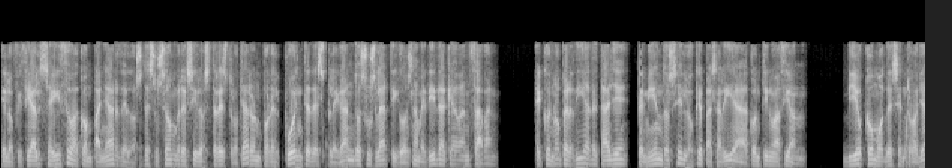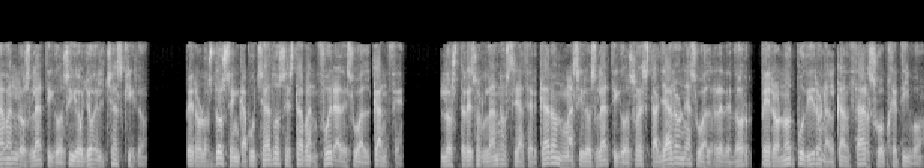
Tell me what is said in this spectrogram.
El oficial se hizo acompañar de dos de sus hombres y los tres trotaron por el puente desplegando sus látigos a medida que avanzaban. Eco no perdía detalle, temiéndose lo que pasaría a continuación. Vio cómo desenrollaban los látigos y oyó el chasquido. Pero los dos encapuchados estaban fuera de su alcance. Los tres orlanos se acercaron más y los látigos restallaron a su alrededor, pero no pudieron alcanzar su objetivo.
